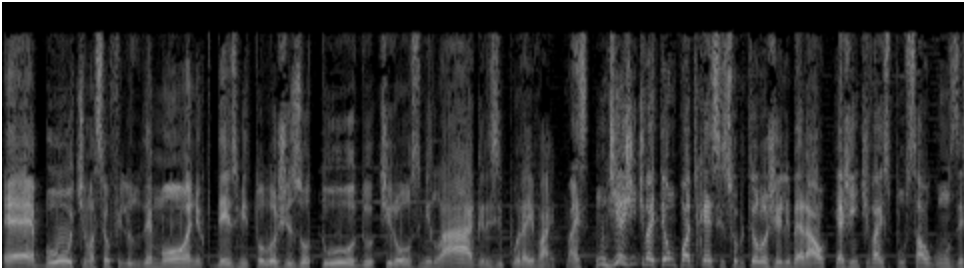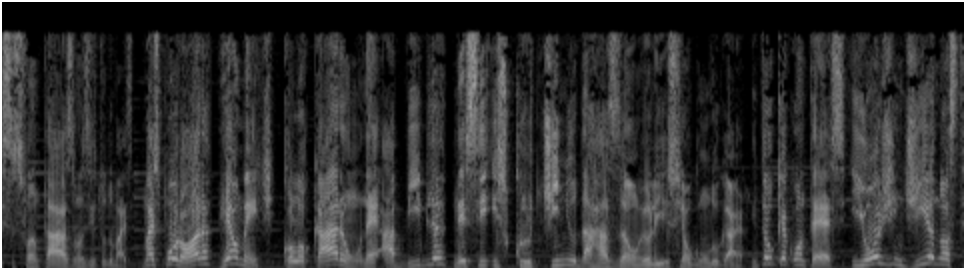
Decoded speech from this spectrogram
É, Bultmann, seu filho do demônio, que desmitologizou tudo, tirou os milagres e por aí vai. Mas um dia a gente vai ter um podcast sobre teologia liberal e a gente vai expulsar alguns desses fantasmas e tudo mais. Mas por hora, realmente, colocaram, né, a Bíblia nesse escrutínio da razão. Eu li isso em algum lugar. Então o que acontece? E hoje em dia nós temos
